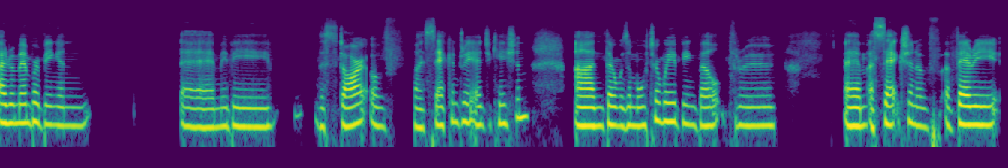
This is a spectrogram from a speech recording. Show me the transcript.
I remember being in uh, maybe the start of my secondary education and there was a motorway being built through um, a section of a very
